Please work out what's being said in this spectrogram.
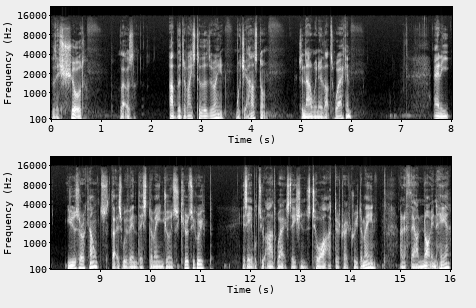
this should let us add the device to the domain, which it has done. So now we know that's working. Any user account that is within this domain join security group is able to add workstations to our Active Directory domain, and if they are not in here,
